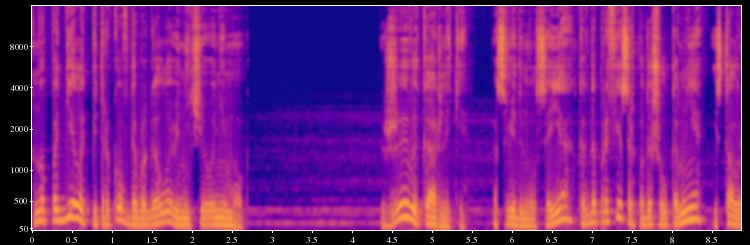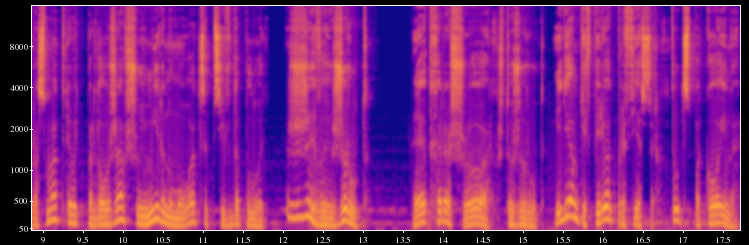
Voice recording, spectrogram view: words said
Но поделать Петраков Доброголове ничего не мог. «Живы карлики?» — осведомился я, когда профессор подошел ко мне и стал рассматривать продолжавшую мирно умываться псевдоплоть. «Живые, жрут». «Это хорошо, что жрут. Идемте вперед, профессор, тут спокойно».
